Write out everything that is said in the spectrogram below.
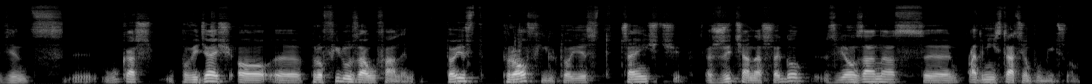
Więc y, Łukasz, powiedziałeś o e, profilu zaufanym. To jest profil, to jest część życia naszego związana z administracją publiczną.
